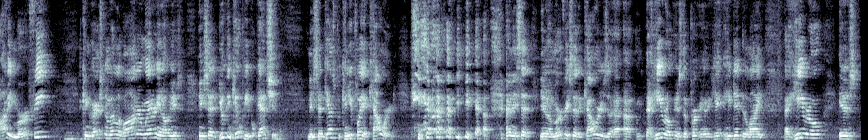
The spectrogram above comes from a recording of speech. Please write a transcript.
Audie Murphy, Congressional Medal of Honor winner, you know, he, he said, you can kill people, can't you? And he said, yes, but can you play a coward? yeah. And he said, you know, Murphy said a coward is a, a, a hero is the, per, he, he did the line, a hero is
